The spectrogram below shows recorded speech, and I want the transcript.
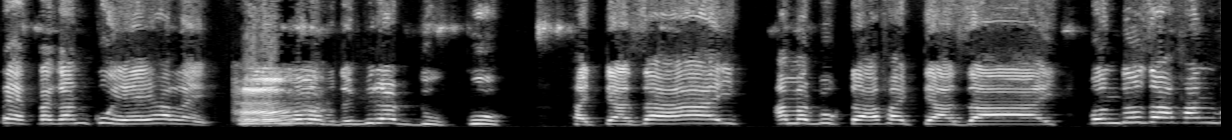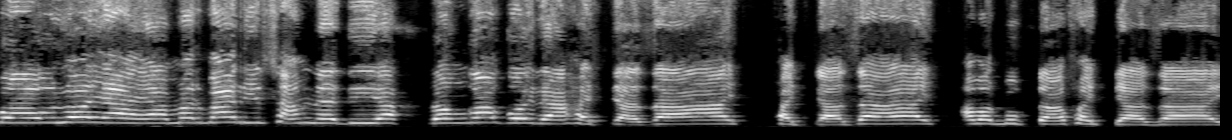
তে একটা গান কইয়াই হালাই। মনে বুঝে বিরাট দুঃখ। ফাইটা যায় আমার বুকটা ফাইটা যায় বন্ধু যখন বউ লই আয় আমার বাড়ির সামনে দিয়া রঙ্গ কইরা হাইটা যায় ফাইটা যায় আমার বুকটা ফাইটা যায়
